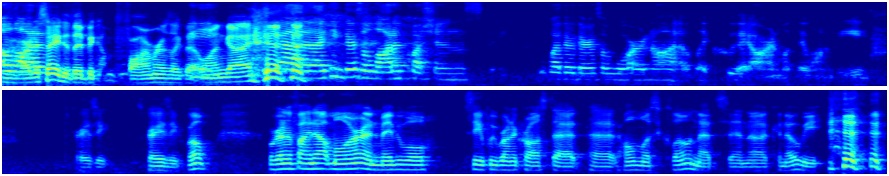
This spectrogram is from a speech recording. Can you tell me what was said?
a lot Hard lot to of say. Did they become farmers like that one guy? yeah i think there's a lot of questions whether there's a war or not of like who they are and what they want to be crazy. It's crazy. Well, we're gonna find out more, and maybe we'll see if we run across that uh, homeless clone that's in uh, Kenobi.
